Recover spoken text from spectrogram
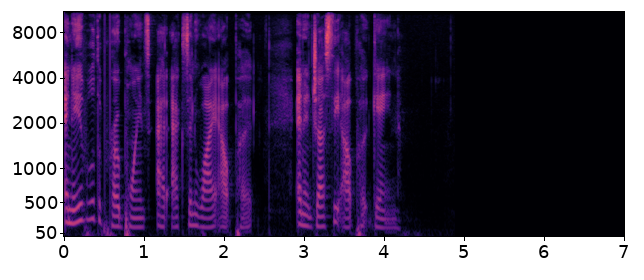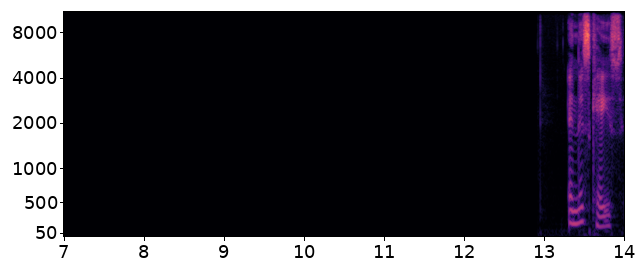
Enable the probe points at X and Y output and adjust the output gain. In this case,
